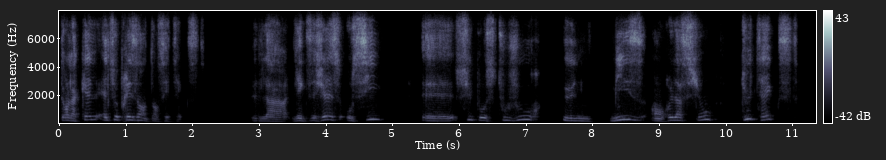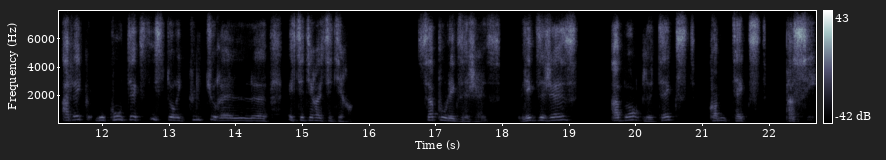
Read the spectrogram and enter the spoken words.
dans lequel elle se présente dans ces textes. L'exégèse aussi suppose toujours une mise en relation du texte avec le contexte historique, culturel, etc., euh, etc. Ça pour l'exégèse. L'exégèse aborde le texte comme texte passé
